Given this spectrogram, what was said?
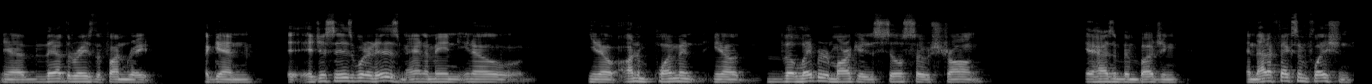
yeah, they have to raise the fund rate again. It, it just is what it is, man. I mean, you know, you know, unemployment. You know, the labor market is still so strong. It hasn't been budging, and that affects inflation.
